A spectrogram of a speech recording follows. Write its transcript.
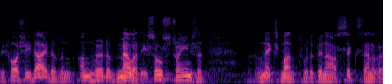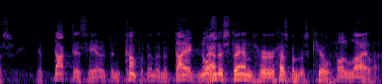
before she died of an unheard of malady, so strange that next month would have been our sixth anniversary. If doctors here had been competent in a diagnosis I understand her husband was killed. for Lila.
